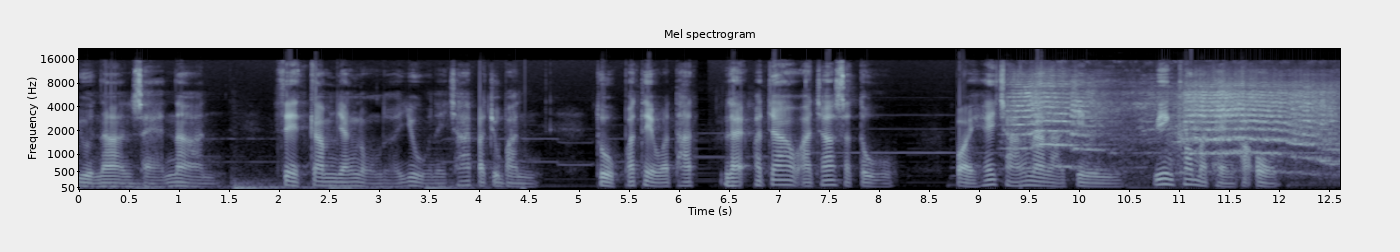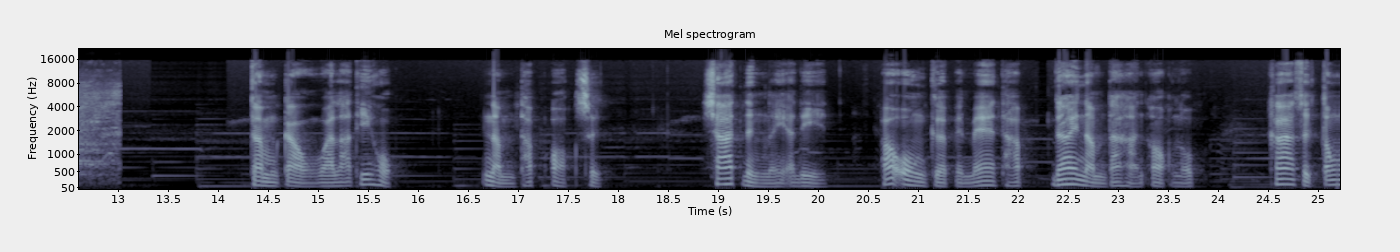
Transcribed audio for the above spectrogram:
อยู่นานแสนนาน เศษกรรมยังหลงเหลืออยู่ในชาติปัจจุบัน ถูกพระเทวทัตและพระเจ้าอาชาติศัตรูปล่อยให้ช้างนาลากินีวิ่งเข้ามาแทงพระองค์ กรรมเก่าวาระที่หกนำทัพออกศึก ชาติหนึ่งในอดีต พระองค์เกิดเป็นแม่ทัพได้นำทหารออกรบข้าศึกต้อง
